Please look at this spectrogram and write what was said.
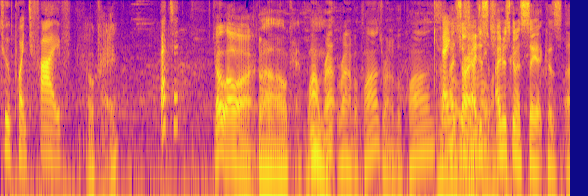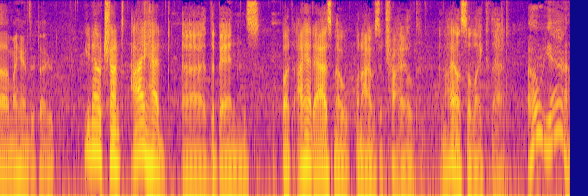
2.5. Okay. That's it. Oh, oh, uh, Oh, okay. Wow, Hmm. round, round of applause, round of applause. Thank I'm you sorry, so I just much. I'm just gonna say it because uh, my hands are tired. You know, Chunt, I had uh, the bends, but I had asthma when I was a child, and I also liked that. Oh yeah.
